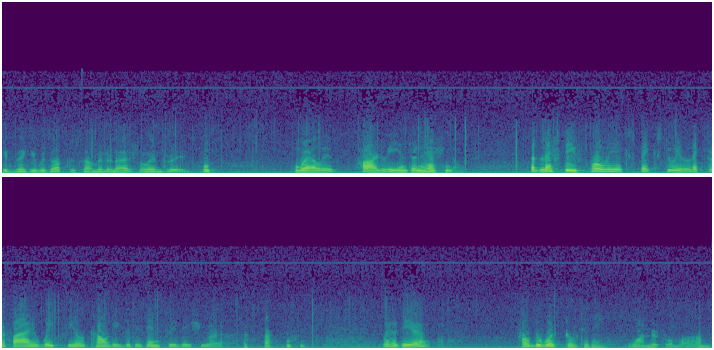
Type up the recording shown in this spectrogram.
you'd think he was up to some international intrigue. Well, it's hardly international. But Lefty fully expects to electrify Wakefield County with his entry this year. well, dear, how'd the work go today? Wonderful, Mom.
